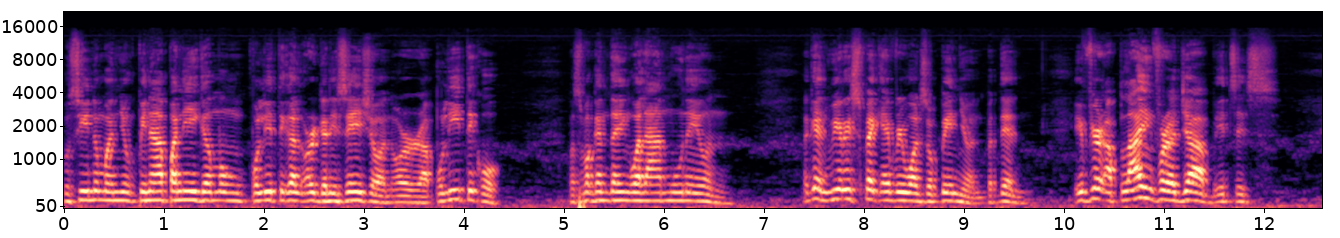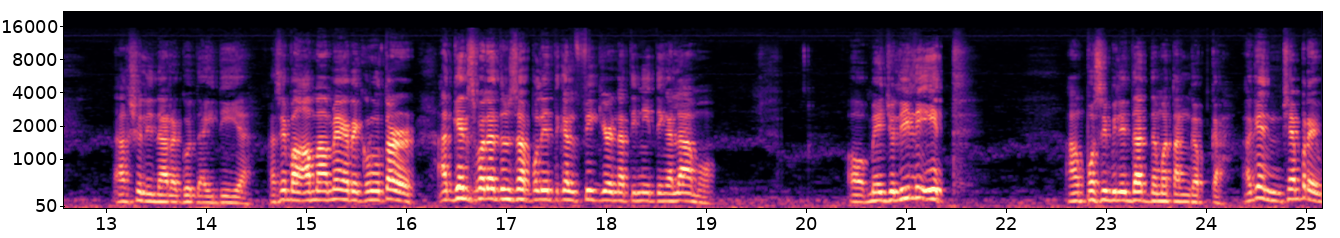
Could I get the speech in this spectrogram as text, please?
kung sino man yung pinapanigan mong political organization or uh, politiko, mas maganda yung wala muna yon. Again, we respect everyone's opinion, but then, if you're applying for a job, it's it's actually not a good idea. Kasi baka mamaya recruiter against pala dun sa political figure na tinitingala mo. Oh, medyo liliit ang posibilidad na matanggap ka. Again, syempre,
